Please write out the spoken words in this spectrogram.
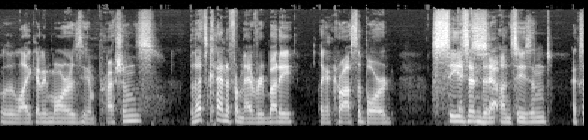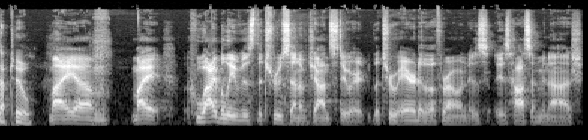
really like anymore is the impressions. But that's kind of from everybody, like across the board, seasoned Except- and unseasoned, except who? My um my who I believe is the true son of Jon Stewart, the true heir to the throne, is is Hasan Minhaj,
